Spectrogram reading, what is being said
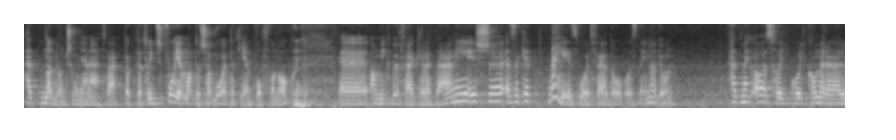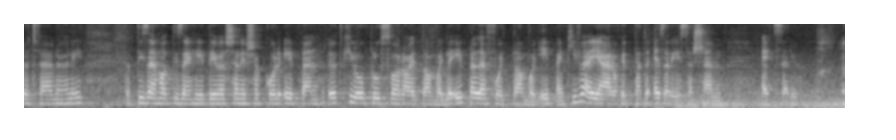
hát nagyon csúnyán átvágtak. Tehát, hogy folyamatosan voltak ilyen pofonok, uh-huh. eh, amikből fel kellett állni, és eh, ezeket nehéz volt feldolgozni, nagyon. Hát meg az, hogy, hogy kamera előtt felnőni, tehát 16-17 évesen, és akkor éppen 5 kiló plusz van rajtam, vagy le, éppen lefogytam, vagy éppen kivel járok, tehát ez a része sem egyszerű. Ö,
